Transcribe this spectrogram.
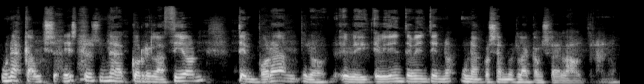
una causa, esto es una correlación temporal, pero evidentemente una cosa no es la causa de la otra, ¿no?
